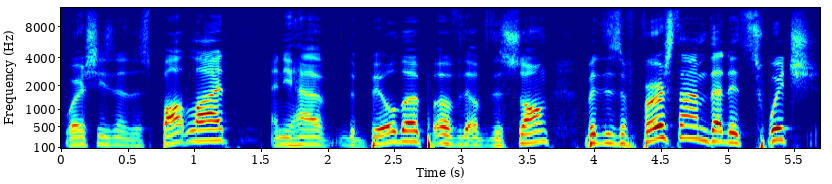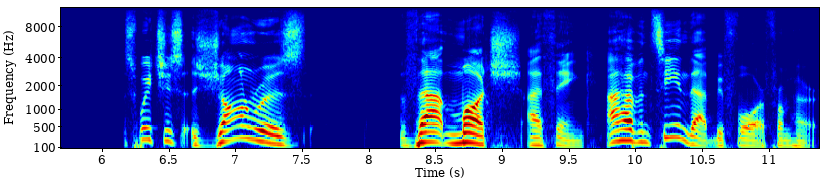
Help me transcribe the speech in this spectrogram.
where she's in the spotlight and you have the build-up of the, of the song, but it's the first time that it switch switches genres that much. I think I haven't seen that before from her.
